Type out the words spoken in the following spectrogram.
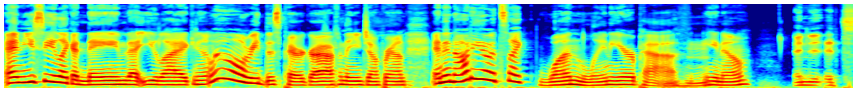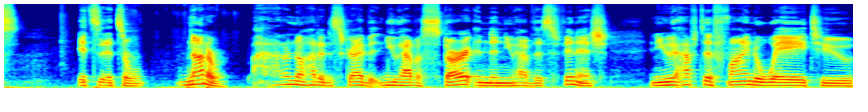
and you see like a name that you like and you're like, well, I'll read this paragraph and then you jump around. And in audio, it's like one linear path, Mm-hmm. you know? and it's it's it's a not a I don't know how to describe it. You have a start and then you have this finish, and you have to find a way to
